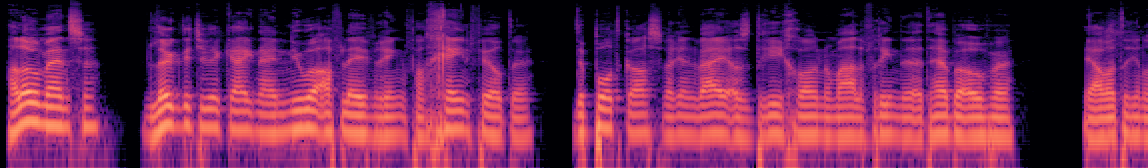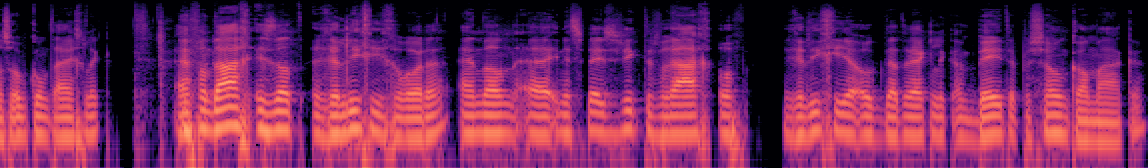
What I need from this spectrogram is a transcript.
Hallo mensen, leuk dat je weer kijkt naar een nieuwe aflevering van Geen Filter. De podcast waarin wij als drie gewoon normale vrienden het hebben over ja, wat er in ons opkomt eigenlijk. En vandaag is dat religie geworden. En dan eh, in het specifiek de vraag of religie je ook daadwerkelijk een beter persoon kan maken.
